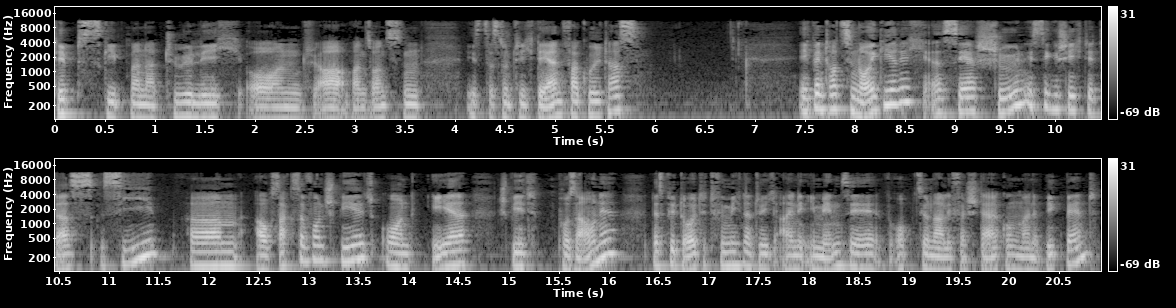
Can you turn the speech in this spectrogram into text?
Tipps gibt man natürlich und ja, aber ansonsten ist das natürlich deren Fakultas. Ich bin trotzdem neugierig. Sehr schön ist die Geschichte, dass sie ähm, auch Saxophon spielt und er spielt Posaune. Das bedeutet für mich natürlich eine immense optionale Verstärkung meiner Big Band.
